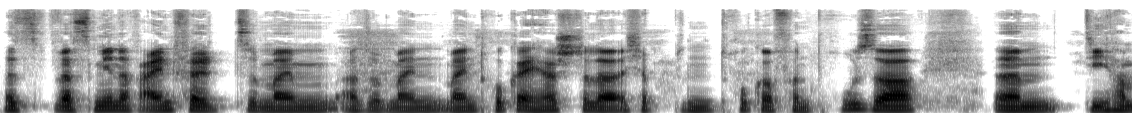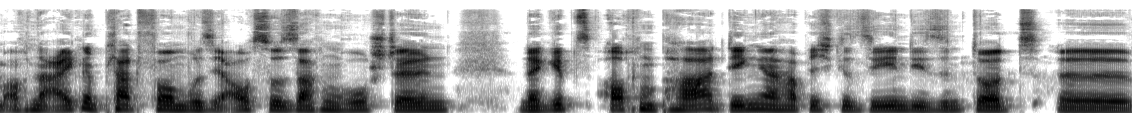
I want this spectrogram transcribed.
was, was mir noch einfällt zu meinem, also mein, mein Druckerhersteller, ich habe einen Drucker von Prusa, ähm, die haben auch eine eigene Plattform, wo sie auch so Sachen hochstellen. Und da gibt's auch ein paar Dinge, habe ich gesehen, die sind dort, äh,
